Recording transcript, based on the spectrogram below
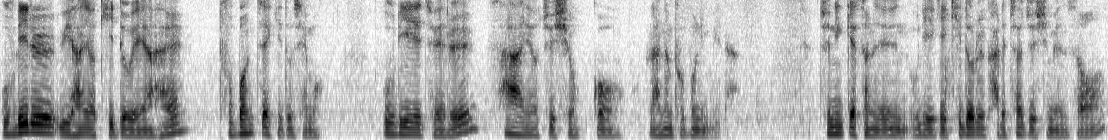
우리를 위하여 기도해야 할 두 번째 기도 제목, 우리의 죄를 사하여 주시옵고 라는 부분입니다. 주님께서는 우리에게 기도를 가르쳐 주시면서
